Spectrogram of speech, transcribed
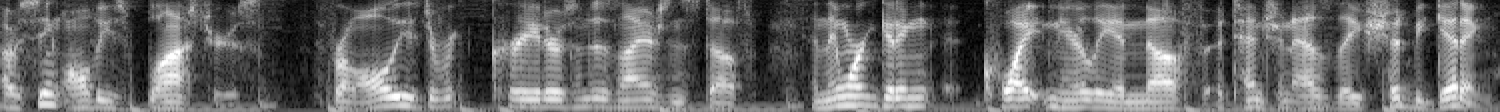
I was seeing all these blasters from all these different creators and designers and stuff, and they weren't getting quite nearly enough attention as they should be getting.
